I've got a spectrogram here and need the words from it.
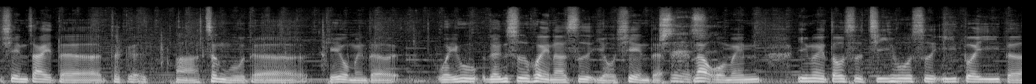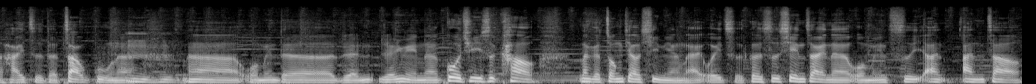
现在的这个啊政府的给我们的维护人事会呢是有限的，是是。那我们因为都是几乎是一对一的孩子的照顾呢，嗯嗯，那我们的人人员呢，过去是靠那个宗教信仰来维持，可是现在呢，我们是按按照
